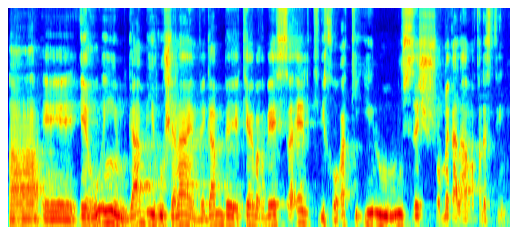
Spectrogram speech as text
האירועים, גם בירושלים וגם בקרב ערביי ישראל, כי לכאורה כאילו הוא זה ששומר על העם הפלסטיני.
